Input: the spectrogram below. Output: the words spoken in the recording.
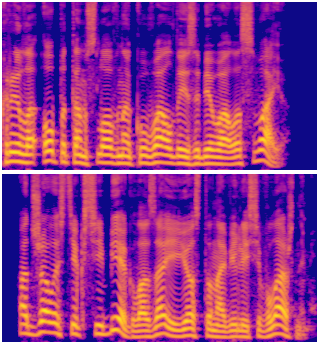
Крыло опытом, словно кувалдой, забивала сваю. От жалости к себе глаза ее становились влажными.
